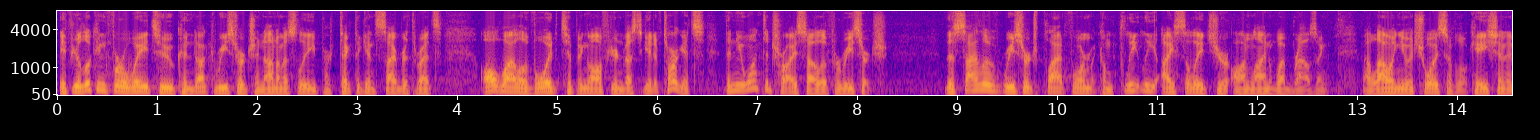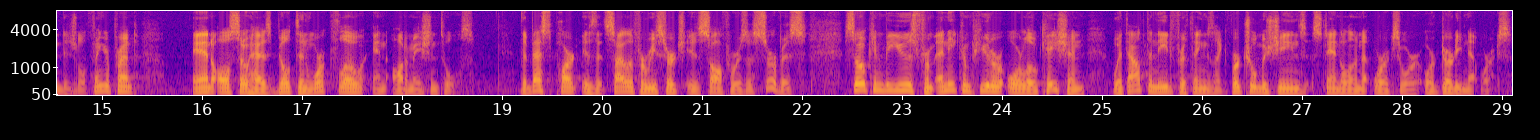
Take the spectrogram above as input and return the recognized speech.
If you're looking for a way to conduct research anonymously, protect against cyber threats, all while avoid tipping off your investigative targets, then you want to try Silo for Research. The Silo Research platform completely isolates your online web browsing, allowing you a choice of location and digital fingerprint, and also has built in workflow and automation tools. The best part is that Silo for Research is software as a service, so it can be used from any computer or location without the need for things like virtual machines, standalone networks, or, or dirty networks.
